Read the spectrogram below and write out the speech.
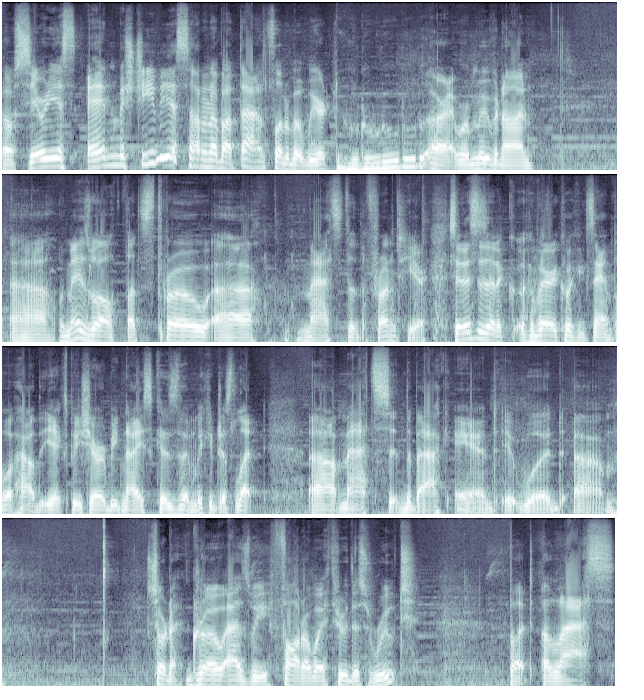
Oh, serious and mischievous? I don't know about that. It's a little bit weird. All right, we're moving on. Uh, we may as well, let's throw uh, mats to the front here. See, this is a, a, very quick example of how the EXP share would be nice because then we could just let uh, mats in the back and it would um, sort of grow as we fought our way through this route. But alas,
